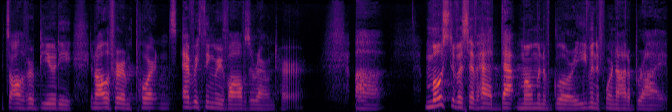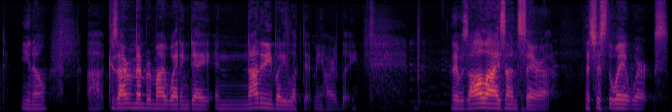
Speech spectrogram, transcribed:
It's all of her beauty and all of her importance. Everything revolves around her. Uh, most of us have had that moment of glory, even if we're not a bride, you know? Because uh, I remember my wedding day and not anybody looked at me hardly. It was all eyes on Sarah. That's just the way it works.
